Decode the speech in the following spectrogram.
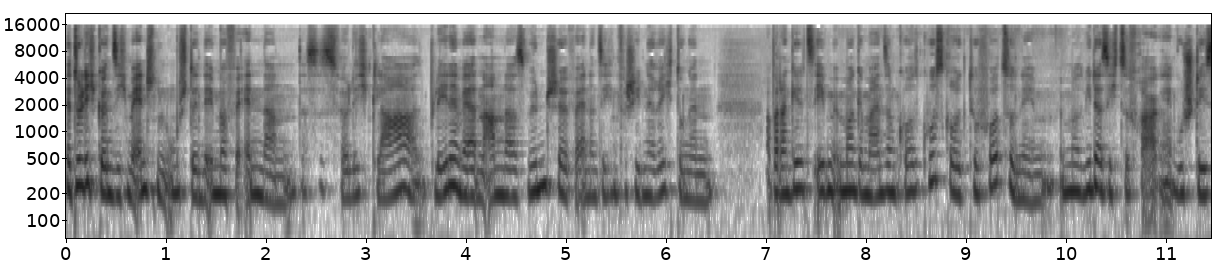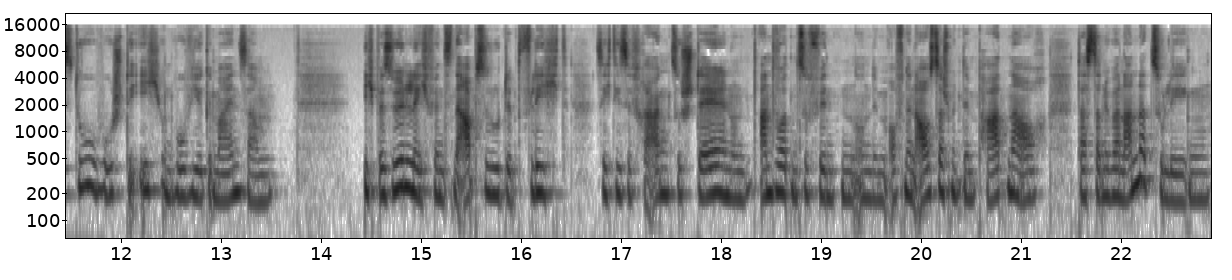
Natürlich können sich Menschen und Umstände immer verändern. Das ist völlig klar. Pläne werden anders, Wünsche verändern sich in verschiedene Richtungen. Aber dann gilt es eben immer gemeinsam Kurs Kurskorrektur vorzunehmen. Immer wieder sich zu fragen, wo stehst du, wo stehe ich und wo wir gemeinsam ich persönlich finde es eine absolute Pflicht, sich diese Fragen zu stellen und Antworten zu finden und im offenen Austausch mit dem Partner auch das dann übereinander zu legen.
